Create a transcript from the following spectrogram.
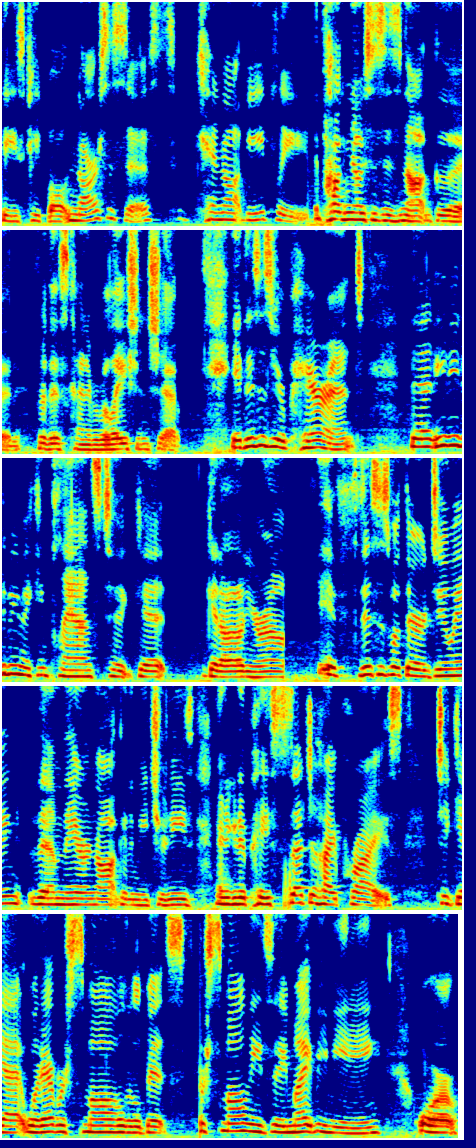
these people. Narcissists cannot be pleased. The prognosis is not good for this kind of a relationship. If this is your parent, then you need to be making plans to get get out on your own. If this is what they're doing, then they are not going to meet your needs, and you're going to pay such a high price to get whatever small little bits or small needs they might be meeting, or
